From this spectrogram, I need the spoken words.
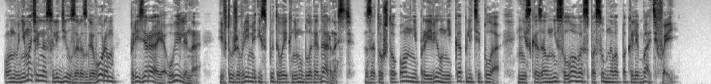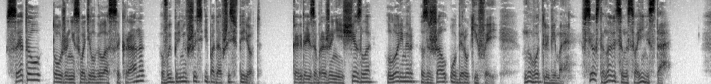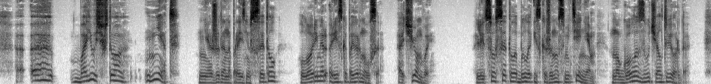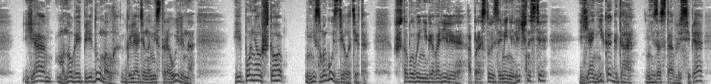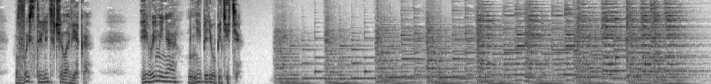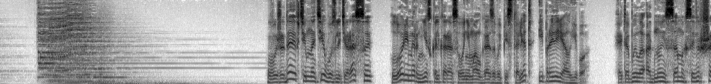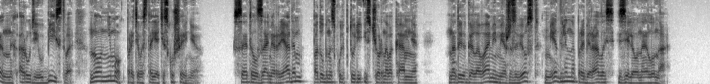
Он внимательно следил за разговором, презирая Уиллина и в то же время испытывая к нему благодарность за то, что он не проявил ни капли тепла, не сказал ни слова, способного поколебать Фэй. Сеттл тоже не сводил глаз с экрана, выпрямившись и подавшись вперед. Когда изображение исчезло, Лоример сжал обе руки Фэй. «Ну вот, любимая, все становится на свои места». «Э, -э боюсь, что нет», — неожиданно произнес Сеттл. Лоример резко повернулся. «О чем вы?» Лицо Сеттла было искажено смятением, но голос звучал твердо. «Я многое передумал, глядя на мистера Уиллина, и понял, что не смогу сделать это. Что бы вы ни говорили о простой замене личности, я никогда не заставлю себя выстрелить в человека. И вы меня не переубедите». Выжидая в темноте возле террасы, Лоример несколько раз вынимал газовый пистолет и проверял его. Это было одно из самых совершенных орудий убийства, но он не мог противостоять искушению. Сеттл замер рядом, подобно скульптуре из черного камня. Над их головами меж звезд медленно пробиралась зеленая луна.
